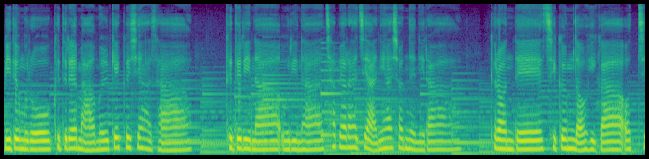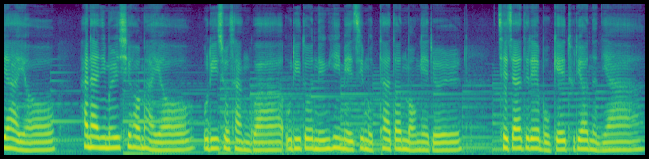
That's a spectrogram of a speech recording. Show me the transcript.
믿음으로 그들의 마음을 깨끗이 하사 그들이나 우리나 차별하지 아니하셨느니라. 그런데 지금 너희가 어찌하여 하나님을 시험하여 우리 조상과 우리도 능히 매지 못하던 멍에를 제자들의 목에 두려느냐.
